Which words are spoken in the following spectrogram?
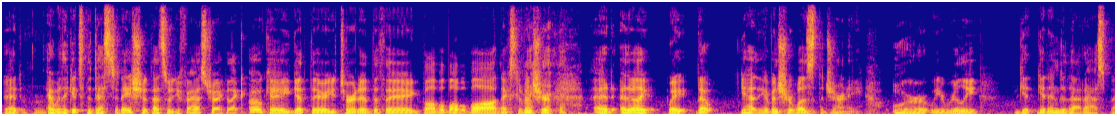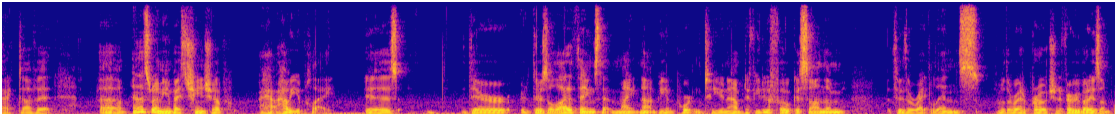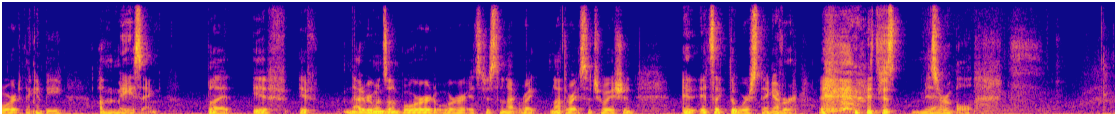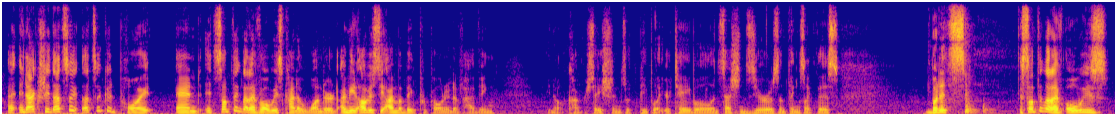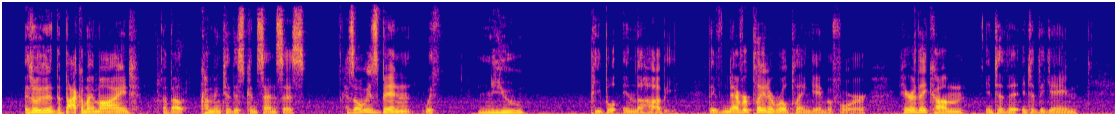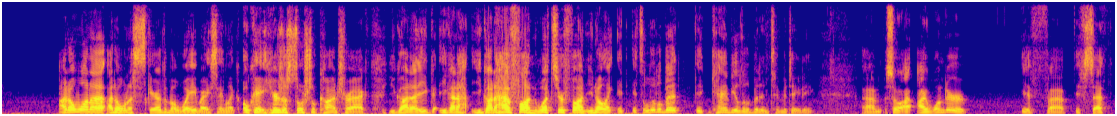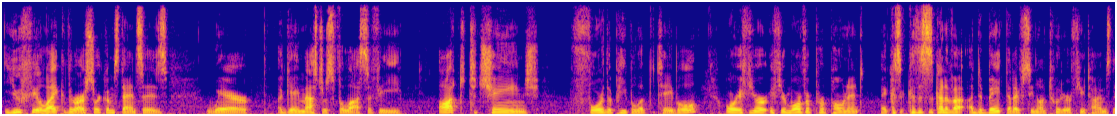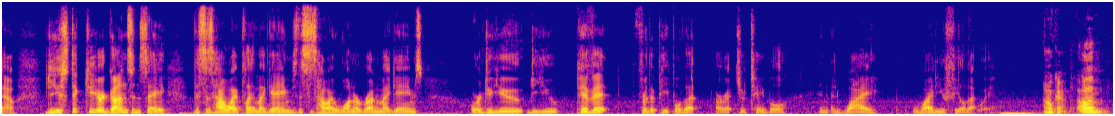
And, mm-hmm. and when they get to the destination, that's when you fast track. You're like, okay, you get there, you turn the thing, blah blah blah blah blah. Next adventure, and and they're like, wait, that yeah, the adventure was the journey, or we really get get into that aspect of it. Um, and that's what I mean by change up how, how you play is there there's a lot of things that might not be important to you now but if you do focus on them through the right lens or the right approach and if everybody's on board they can be amazing but if if not everyone's on board or it's just the not right not the right situation it, it's like the worst thing ever it's just miserable yeah. and actually that's a that's a good point and it's something that I've always kind of wondered. I mean, obviously, I'm a big proponent of having, you know, conversations with people at your table and session zeros and things like this. But it's something that I've always is always been at the back of my mind about coming to this consensus has always been with new people in the hobby. They've never played a role playing game before. Here they come into the into the game. I don't want to I don't want to scare them away by saying like okay here's a social contract. You gotta you, you gotta you gotta have fun. What's your fun? You know like it, it's a little bit it can be a little bit intimidating. Um, so I, I wonder if uh, if Seth you feel like there are circumstances where a game master's philosophy ought to change for the people at the table or if you're if you're more of a proponent because because this is kind of a, a debate that I've seen on Twitter a few times now. Do you stick to your guns and say this is how I play my games, this is how I want to run my games, or do you do you pivot for the people that are at your table, and, and why why do you feel that way? Okay. Um,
